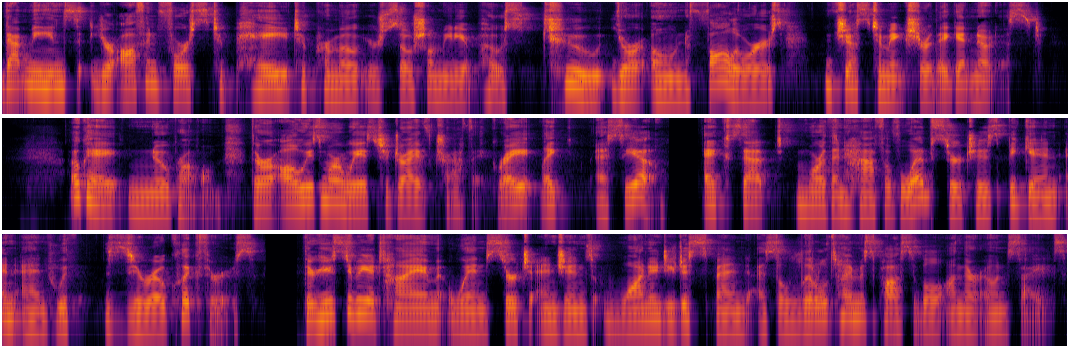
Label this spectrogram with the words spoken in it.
That means you're often forced to pay to promote your social media posts to your own followers just to make sure they get noticed. Okay, no problem. There are always more ways to drive traffic, right? Like SEO. Except more than half of web searches begin and end with zero click throughs. There used to be a time when search engines wanted you to spend as little time as possible on their own sites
